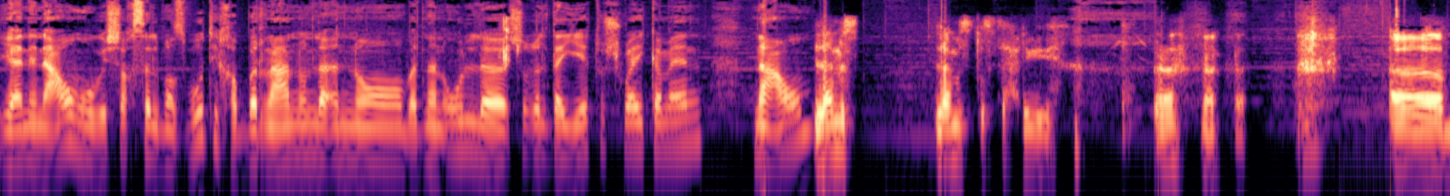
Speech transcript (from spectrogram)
يعني نعوم هو الشخص المزبوط يخبرنا عنهم لأنه بدنا نقول شغل دياته شوي كمان نعوم. لمس لمسته السحرية. آه،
